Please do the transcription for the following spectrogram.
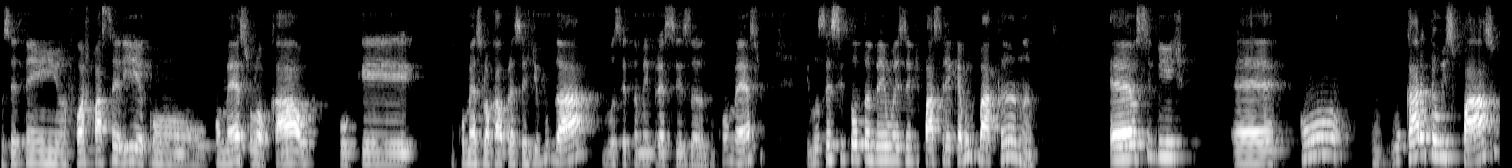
você tem uma forte parceria com o comércio local, porque o comércio local precisa divulgar, você também precisa do comércio, e você citou também um exemplo de parceria que é muito bacana, é o seguinte, é, com o cara tem um espaço,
